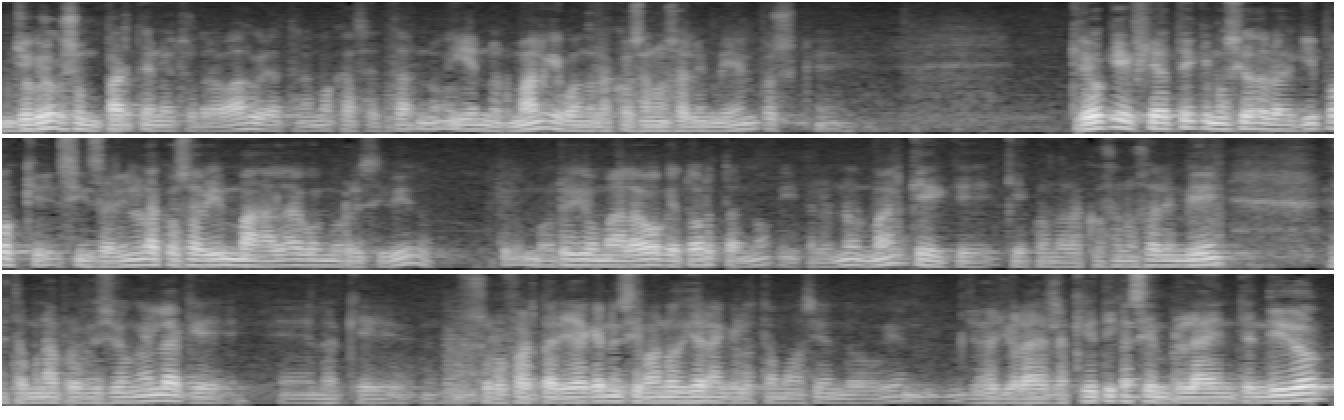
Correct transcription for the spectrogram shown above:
yo creo que son parte de nuestro trabajo y las tenemos que aceptar, ¿no? Y es normal que cuando las cosas no salen bien, pues que... Creo que fíjate que hemos sido de los equipos que sin salirnos las cosas bien más halago hemos recibido. Hemos recibido más halago que tortas, ¿no? Y, pero es normal que, que, cuando las cosas no salen bien, estamos en una profesión en la que, en la que solo faltaría que encima nos dijeran que lo estamos haciendo bien. Yo, yo las, críticas siempre las he entendido,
